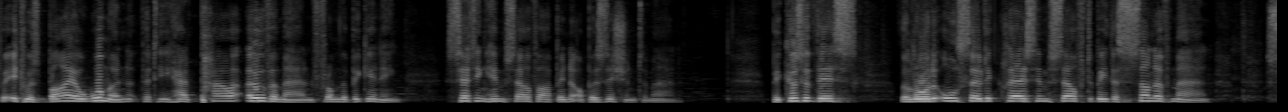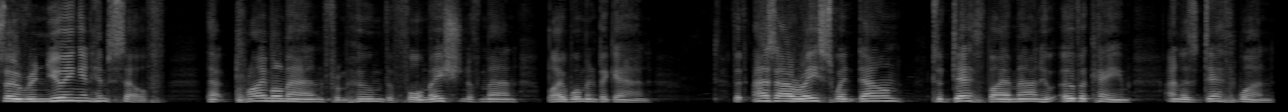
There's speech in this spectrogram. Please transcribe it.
For it was by a woman that he had power over man from the beginning, setting himself up in opposition to man. Because of this, the Lord also declares himself to be the Son of Man, so renewing in himself that primal man from whom the formation of man by woman began, that as our race went down to death by a man who overcame, and as death won,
